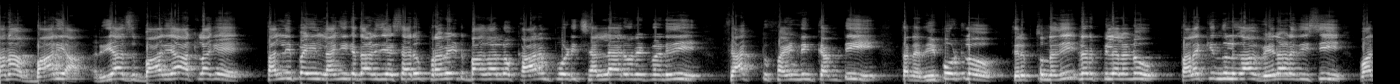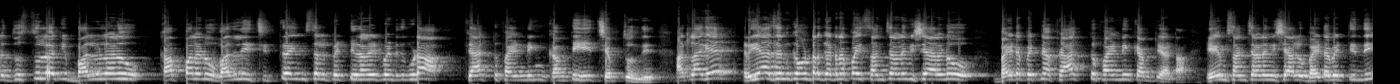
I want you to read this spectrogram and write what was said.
తన భార్య రియాజ్ భార్య అట్లాగే తల్లిపై లైంగిక దాడి చేశారు. ప్రైవేట్ భాగాల్లో కారం పొడి చల్లారు అనేటువంటిది ఫ్యాక్ట్ ఫైండింగ్ కమిటీ తన రిపోర్ట్లో తెలుపుతున్నది. ఇద్దరు పిల్లలను తలకిందులుగా వేలాడదీసి వారి దుస్తుల్లోకి బల్లులను కప్పలను వదిలి చిత్రహింసలు పెట్టిరనేటువంటిది కూడా ఫ్యాక్ట్ ఫైండింగ్ కమిటీ చెప్తుంది. అట్లాగే రియాజ్ ఎన్కౌంటర్ ఘటనపై సంచలన విషయాలను బయటపెట్టిన ఫ్యాక్ట్ ఫైండింగ్ కమిటీ అట. ఏం సంచలన విషయాలు బయటపెట్టింది?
